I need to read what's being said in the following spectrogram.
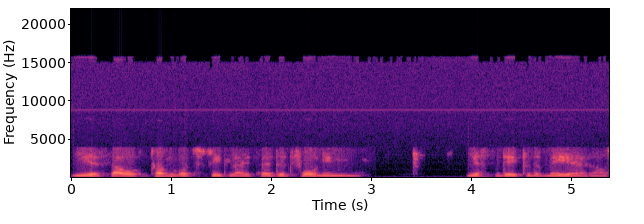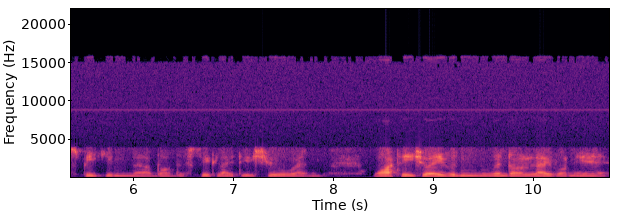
Yes, I was talking about street lights. I did phone in yesterday to the mayor and I was speaking about the streetlight issue and water issue. I even went on live on air.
